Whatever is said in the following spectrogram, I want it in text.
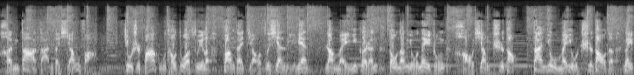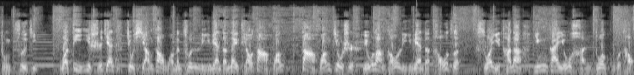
很大胆的想法。就是把骨头剁碎了，放在饺子馅里面，让每一个人都能有那种好像吃到，但又没有吃到的那种刺激。我第一时间就想到我们村里面的那条大黄，大黄就是流浪狗里面的头子，所以它那应该有很多骨头。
